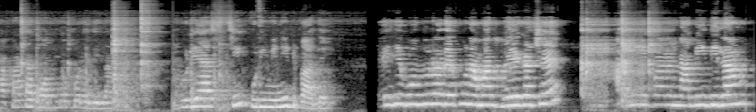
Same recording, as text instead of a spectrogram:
ঢাকাটা বন্ধ করে দিলাম। ঘুরে আসছি কুড়ি মিনিট বাদে। এই যে বন্ধুরা, দেখুন, আমার হয়ে গেছে। আমি এবার নামিয়ে দিলাম।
